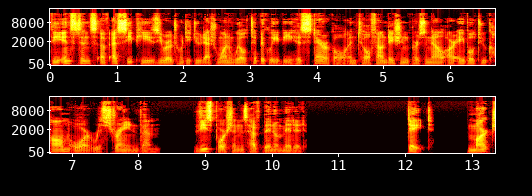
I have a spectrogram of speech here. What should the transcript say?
The instance of SCP 022 1 will typically be hysterical until Foundation personnel are able to calm or restrain them. These portions have been omitted. Date March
